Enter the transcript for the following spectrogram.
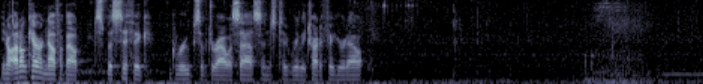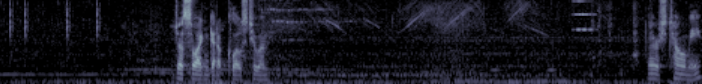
You know, I don't care enough about specific groups of Drow assassins to really try to figure it out. Just so I can get up close to him. There's Tomi.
